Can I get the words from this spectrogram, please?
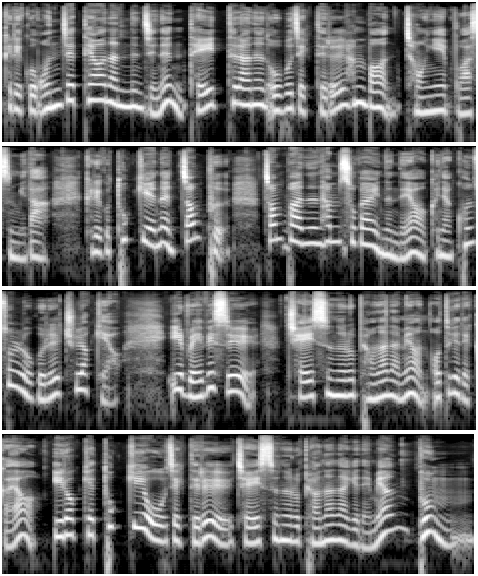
그리고 언제 태어났는지는 데이트라는 오브젝트를 한번 정의해 보았습니다. 그리고 토끼에는 점프, 점프하는 함수가 있는데요. 그냥 콘솔 로그를 출력해요. 이 레빗을 제이슨으로 변환하면 어떻게 될까요? 이렇게 토끼 오브젝트를 제이슨으로 변환하게 되면 붐!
